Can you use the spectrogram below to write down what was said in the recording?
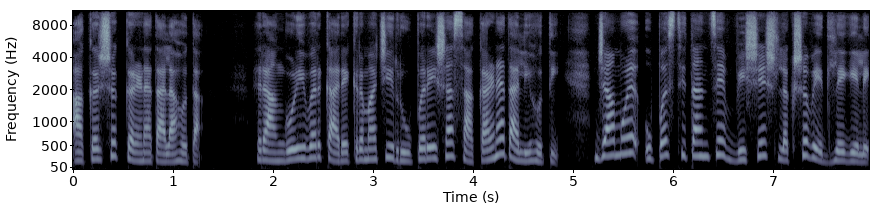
आकर्षक करण्यात आला होता. रांगोळीवर कार्यक्रमाची रूपरेषा साकारण्यात आली होती ज्यामुळे उपस्थितांचे विशेष लक्ष वेधले गेले.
